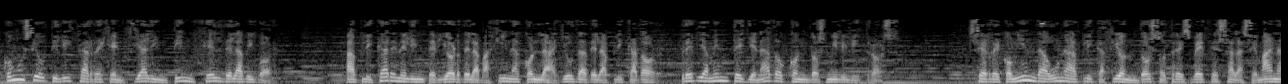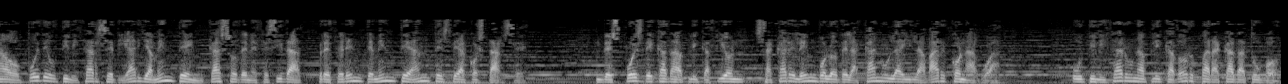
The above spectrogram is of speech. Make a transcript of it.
¿Cómo se utiliza Regencial Intim Gel de la Vigor? Aplicar en el interior de la vagina con la ayuda del aplicador, previamente llenado con 2 ml. Se recomienda una aplicación dos o tres veces a la semana o puede utilizarse diariamente en caso de necesidad, preferentemente antes de acostarse. Después de cada aplicación, sacar el émbolo de la cánula y lavar con agua. Utilizar un aplicador para cada tubo.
